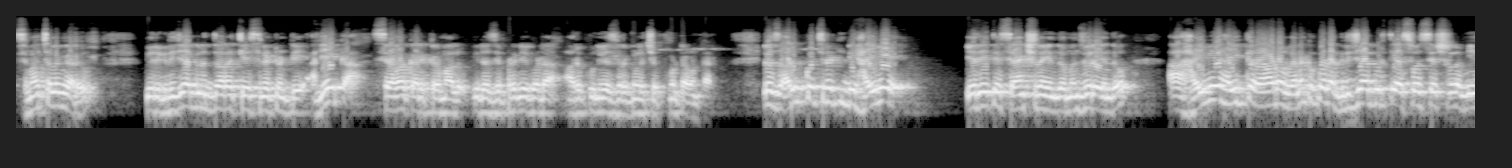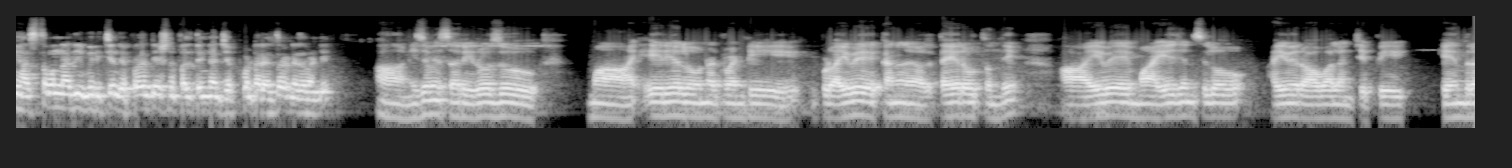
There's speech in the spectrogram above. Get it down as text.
సింహాచలం గారు వీరు గిరిజాభివృద్ధి ద్వారా చేసినటువంటి అనేక సేవా కార్యక్రమాలు ఈరోజు ఎప్పటికీ కూడా అరకు నియోజకవర్గంలో చెప్పుకుంటూ ఉంటారు. ఈరోజు అరకు వచ్చినటువంటి హైవే ఏదైతే శాంక్షన్ అయిందో మంజూరైందో ఆ హైవే హైక్ రావడం వెనక కూడా గిరిజాగృతి అసోసియేషన్లో మీ హస్తం ఉన్నది మీరు ఇచ్చిన రిప్రజెంటేషన్ ఫలితంగా అని చెప్పుకుంటారు. ఎంతవరకు నిజమండి? నిజమే సార్. ఈరోజు మా ఏరియాలో ఉన్నటువంటి ఇప్పుడు హైవే కన తయారవుతుంది. ఆ హైవే మా ఏజెన్సీలో హైవే రావాలని చెప్పి కేంద్ర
